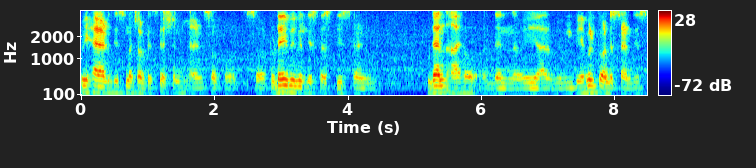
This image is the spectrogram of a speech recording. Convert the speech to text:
we had this much of discussion and so forth. So today we will discuss this and then i hope then we are we will be able to understand this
